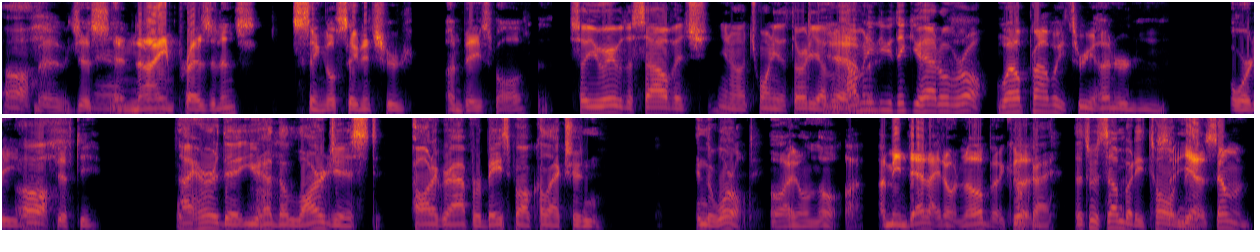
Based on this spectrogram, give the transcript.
Oh, But it was just man. and nine presidents, single signature on baseballs. So you were able to salvage, you know, twenty to thirty of them. Yeah, How many but- do you think you had overall? Well, probably 340, Oh. 50. I heard that you had the largest autograph or baseball collection in the world. Oh, I don't know. I mean, that I don't know, but. Okay. That's what somebody So, told me. yeah, some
